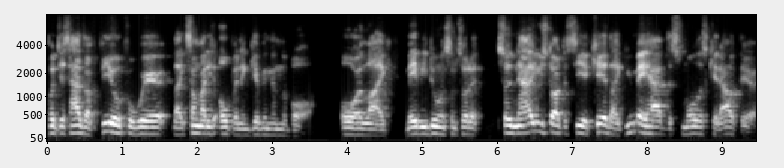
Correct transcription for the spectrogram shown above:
but just has a feel for where like somebody's open and giving them the ball, or like maybe doing some sort of. So now you start to see a kid like you may have the smallest kid out there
